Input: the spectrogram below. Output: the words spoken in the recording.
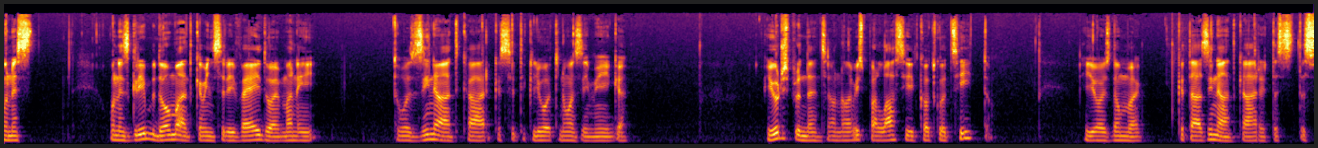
Un es, un es gribu domāt, ka viņas arī veidoja manī to zinātnē, kas ir tik ļoti nozīmīga jurisprudencē un vispār lasīt kaut ko citu. Jo es domāju, ka tā zinātnē ir tas, tas,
